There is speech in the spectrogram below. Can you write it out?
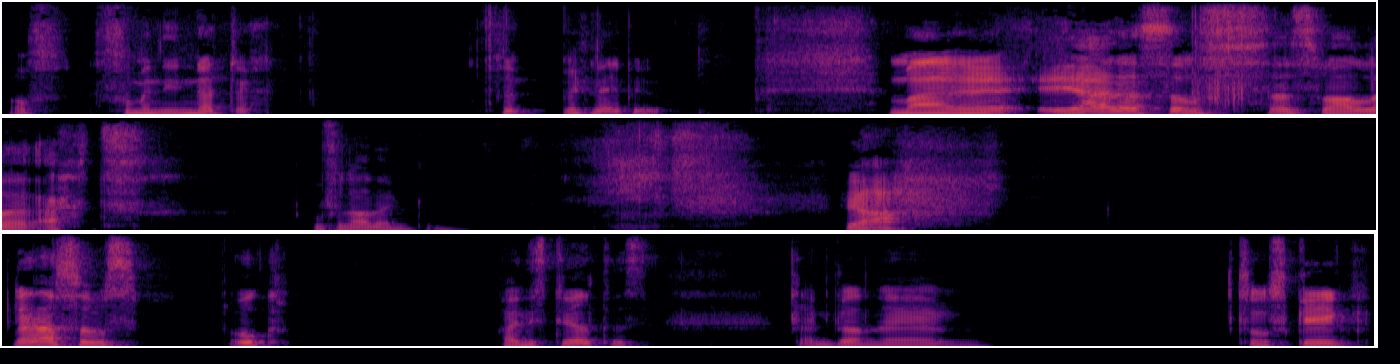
Of voel me niet nuttig. Begrijp je? Maar uh, ja, dat is soms dat is wel uh, echt over nadenken. Ja. Dat is soms ook van die stiltes. Dat ik dan uh, soms kijk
